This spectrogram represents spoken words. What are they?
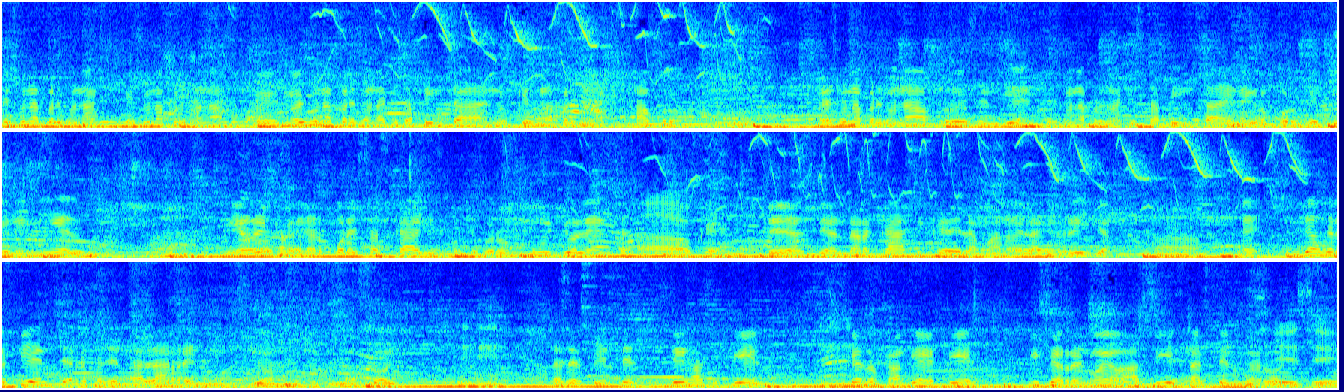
es una persona, es una persona, eh, no es una persona que está pintada, no, que es una persona afro. No es una persona afrodescendiente, es una persona que está pintada de negro porque tiene miedo. Miedo de caminar por estas calles porque fueron muy violentas. ah, ok. De, de andar casi que de la mano de la guerrilla. Ah. Eh, la serpiente representa la renovación, lo que somos hoy. La serpiente deja su piel, que eso cambia de piel y se renueva. Así está este lugar Sí, hoy. sí.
